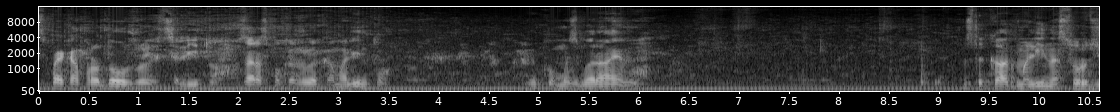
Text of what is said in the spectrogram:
Спека продовжується літо. Зараз покажу яка малинка, яку ми збираємо. Ось така от малина сорт.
